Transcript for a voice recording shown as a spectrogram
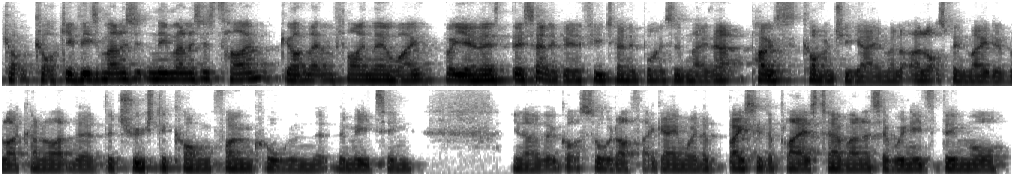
got, got to give these managers, new managers time. Got to let them find their way. But yeah, there's, there's certainly been a few turning points, haven't they? That post Coventry game, a, lot's been made of like kind of like the the Troost-Ekong phone call and the, the meeting, you know, that got sorted off that game where the, basically the players turned around and said we need to do more,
